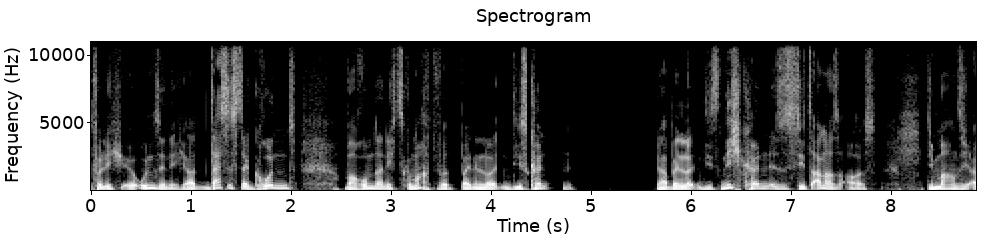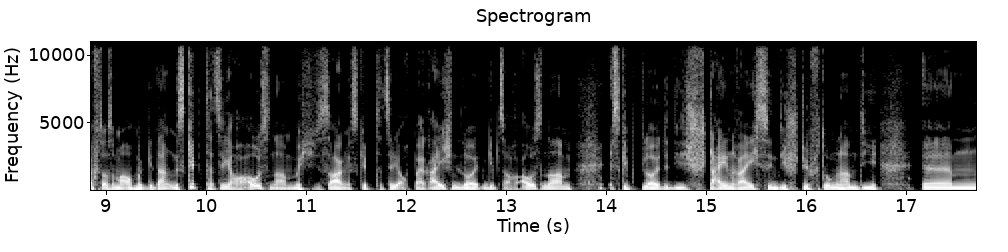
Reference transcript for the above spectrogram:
völlig äh, unsinnig. Ja? Das ist der Grund, warum da nichts gemacht wird bei den Leuten, die es könnten. Ja, bei Leuten, die es nicht können, sieht es anders aus. Die machen sich öfters mal auch mit Gedanken. Es gibt tatsächlich auch Ausnahmen, möchte ich sagen. Es gibt tatsächlich auch bei reichen Leuten gibt es auch Ausnahmen. Es gibt Leute, die steinreich sind, die Stiftungen haben, die ähm,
